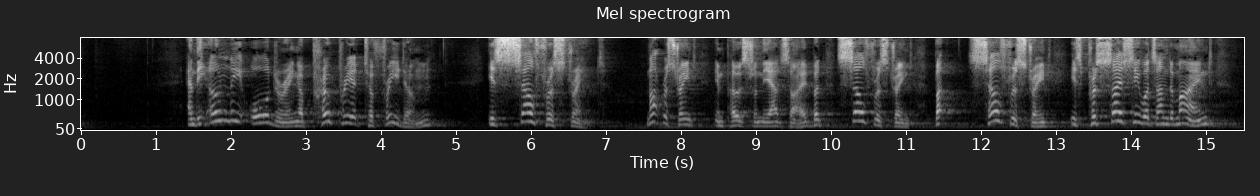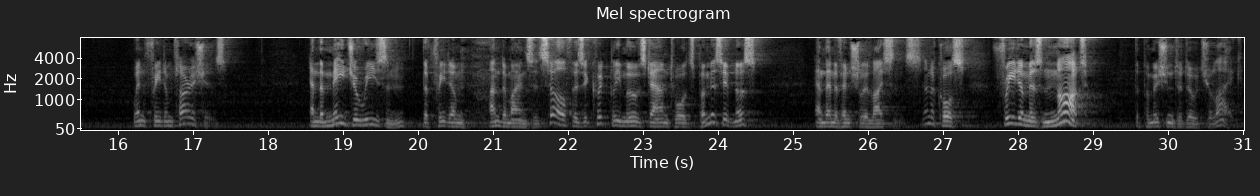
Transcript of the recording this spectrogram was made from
And the only ordering appropriate to freedom is self restraint. Not restraint imposed from the outside, but self restraint. But self restraint is precisely what's undermined when freedom flourishes. And the major reason that freedom undermines itself is it quickly moves down towards permissiveness and then eventually license. And of course, freedom is not the permission to do what you like,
